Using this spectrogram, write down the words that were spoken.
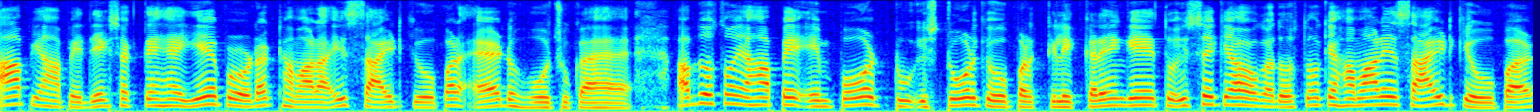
आप यहाँ पे देख सकते हैं ये प्रोडक्ट हमारा इस साइट के ऊपर ऐड हो चुका है। अब दोस्तों यहाँ पे इंपोर्ट टू स्टोर के ऊपर क्लिक करेंगे तो इससे क्या होगा दोस्तों कि हमारे साइट के ऊपर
